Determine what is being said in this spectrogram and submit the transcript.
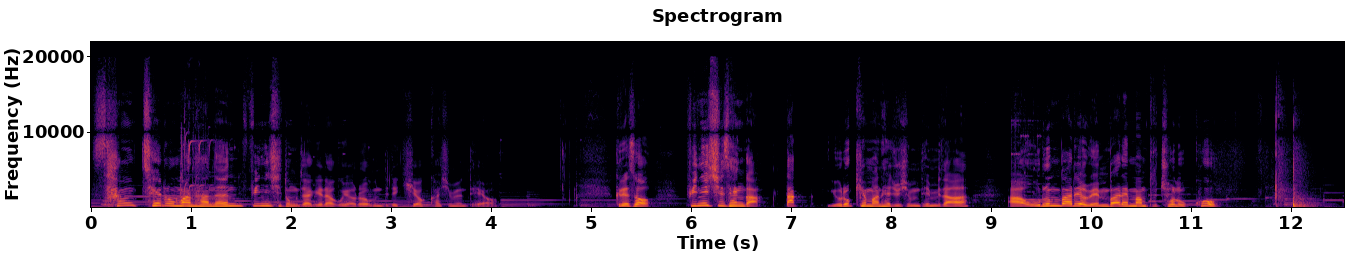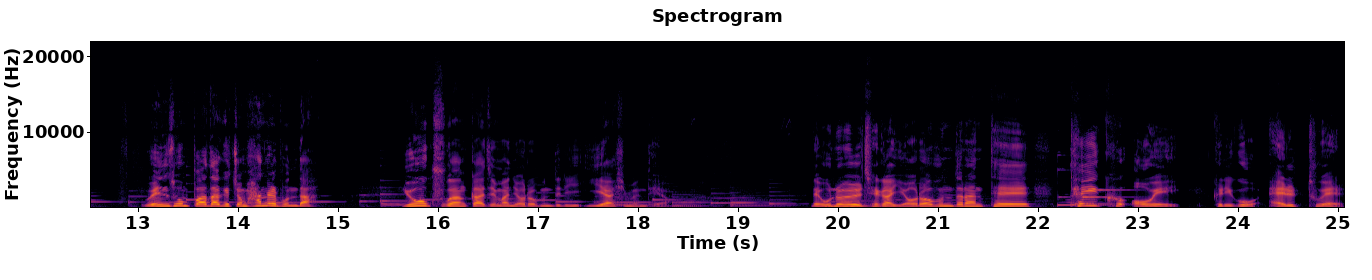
상체로만 하는 피니시 동작이라고 여러분들이 기억하시면 돼요. 그래서 피니시 생각 딱 이렇게만 해주시면 됩니다. 아 오른발을 왼발에만 붙여놓고 왼손 바닥에 좀 하늘 본다. 요 구간까지만 여러분들이 이해하시면 돼요. 네 오늘 제가 여러분들한테 테이크 어웨이 그리고 L2L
